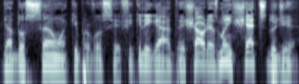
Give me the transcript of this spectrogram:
De adoção aqui para você. Fique ligado. Echauri, as manchetes do dia.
